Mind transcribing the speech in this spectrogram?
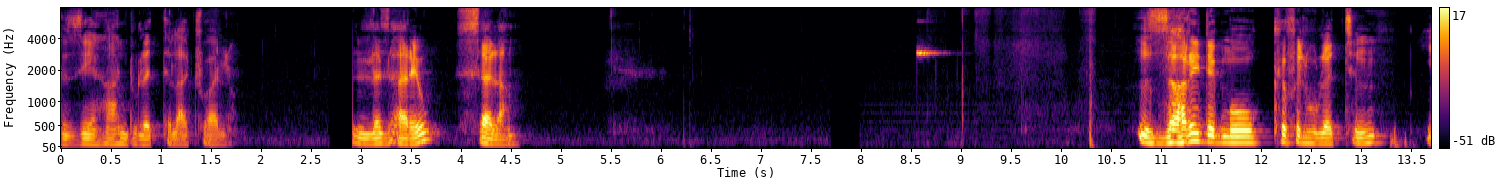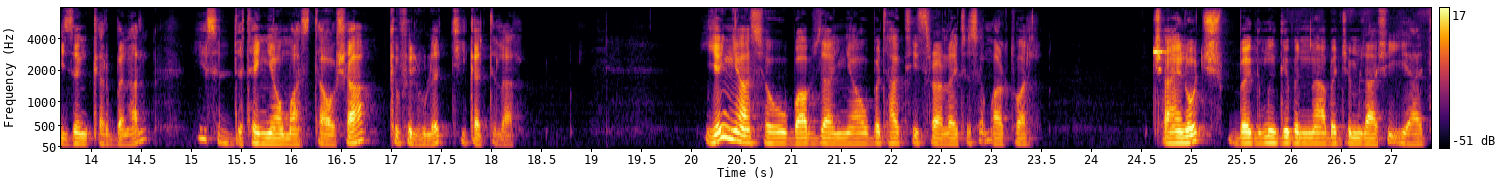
ጊዜ አንድ ሁለት እላችኋለሁ። ለዛሬው ሰላም። ዛሬ ደግሞ ክፍል ሁለትን ይዘን ቀርበናል። የስደተኛው ማስታወሻ ክፍል ሁለት ይቀጥላል። የእኛ ሰው በአብዛኛው በታክሲ ስራ ላይ ተሰማርቷል። ቻይኖች በምግብና በጅምላ ሽያጭ፣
